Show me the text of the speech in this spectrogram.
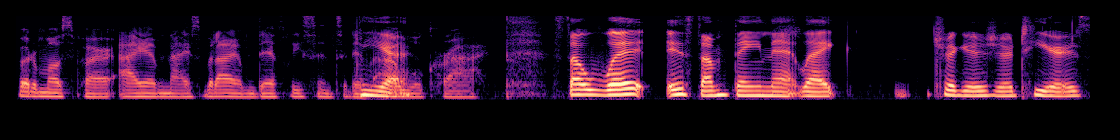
for the most part, I am nice, but I am definitely sensitive. Yeah. I will cry. So what is something that like triggers your tears?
